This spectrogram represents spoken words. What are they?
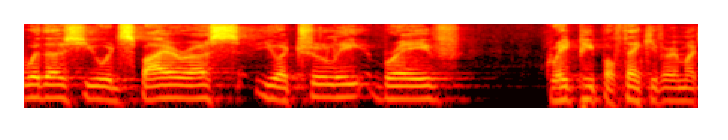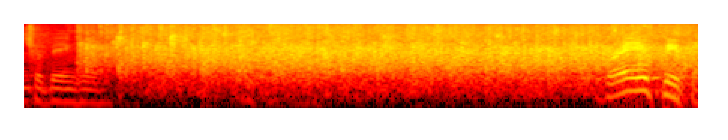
with us. You inspire us. You are truly brave, great people. Thank you very much for being here. Brave people.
